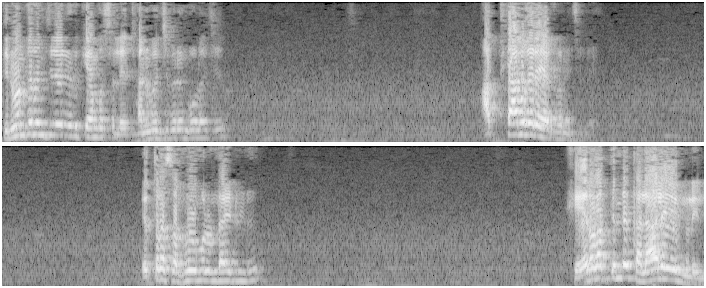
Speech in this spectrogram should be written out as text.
തിരുവനന്തപുരം ജില്ലയിലെ ഒരു ക്യാമ്പസ് അല്ലേ? ധനുവഞ്ചപുരം കോളേജ് അധ്യാപകരെ ആക്രമിച്ചില്ലേ? എത്ര സംഭവങ്ങൾ ഉണ്ടായിട്ടുണ്ട്? കേരളത്തിന്റെ കലാലയങ്ങളിൽ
